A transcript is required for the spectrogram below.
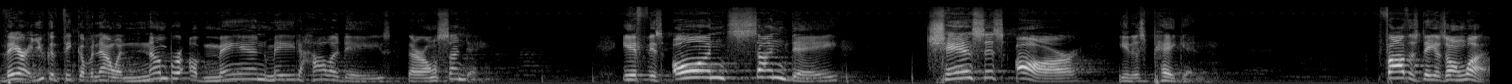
there, you can think of now a number of man made holidays that are on Sunday. If it's on Sunday, chances are it is pagan. Father's Day is on what?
